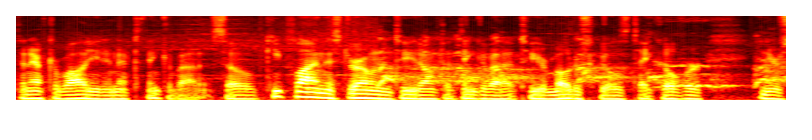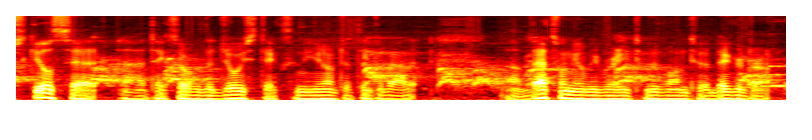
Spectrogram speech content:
then after a while, you didn't have to think about it. So keep flying this drone until you don't have to think about it, until your motor skills take over and your skill set uh, takes over the joysticks and you don't have to think about it. Um, that's when you'll be ready to move on to a bigger drone.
